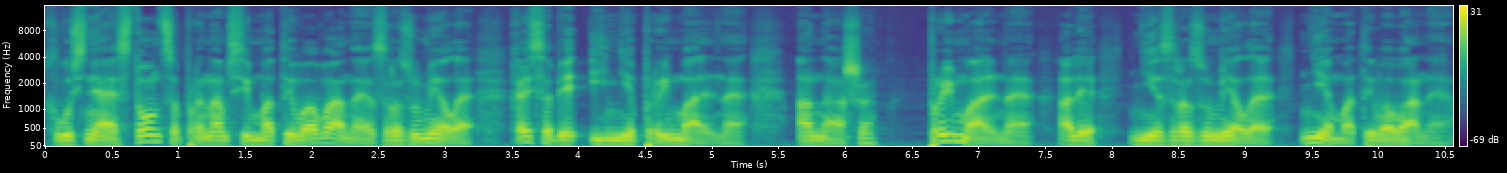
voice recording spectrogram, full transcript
Хлусня эстонца прынамсі матываваная, зразумелая, хай сабе і непрымальная, а наша прымальная, але незразумелая, нематываваная.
